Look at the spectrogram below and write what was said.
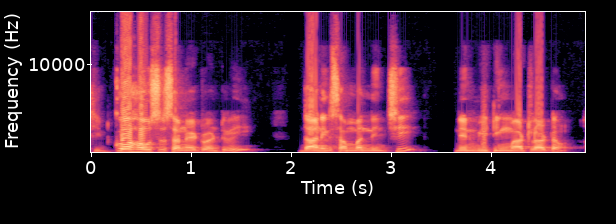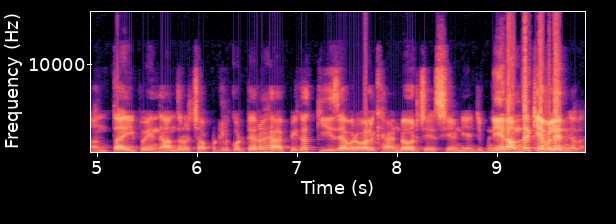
టిడ్కో హౌసెస్ అనేటువంటివి దానికి సంబంధించి నేను మీటింగ్ మాట్లాడడం అంతా అయిపోయింది అందరూ చప్పట్లు కొట్టారు హ్యాపీగా కీజ్ ఎవరి వాళ్ళకి హ్యాండ్ ఓవర్ చేసేయండి అని చెప్పి నేను అందరికీ ఇవ్వలేను కదా.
